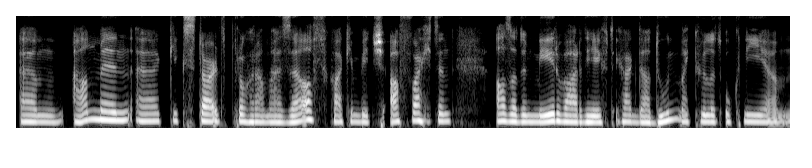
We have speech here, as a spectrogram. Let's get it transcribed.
um, aan mijn uh, Kickstart-programma zelf. Ga ik een beetje afwachten. Als dat een meerwaarde heeft, ga ik dat doen. Maar ik wil, het ook niet, um,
